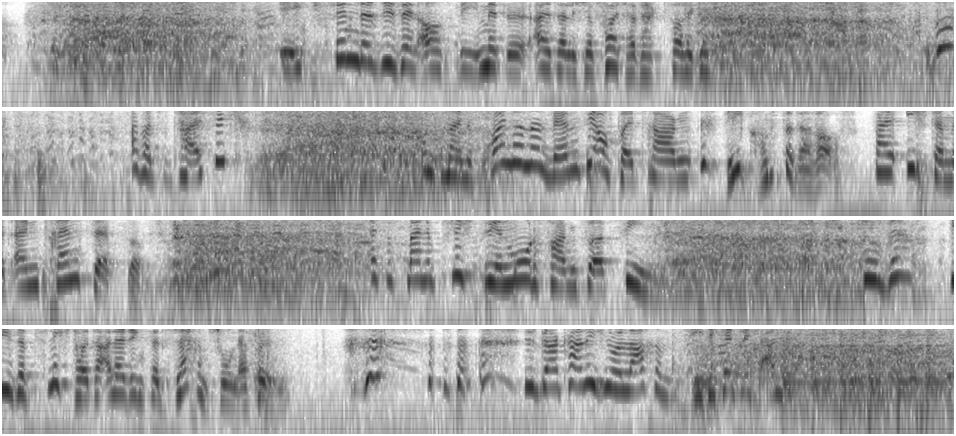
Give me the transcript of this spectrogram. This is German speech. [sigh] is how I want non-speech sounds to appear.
Ich finde, sie sehen aus wie mittelalterliche Folterwerkzeuge. Aber total schick. Und meine Freundinnen werden sie auch bald tragen. Wie kommst du darauf? Weil ich damit einen Trend setze. Es ist meine Pflicht, sie in Modefragen zu erziehen. Du wirst diese Pflicht heute allerdings in flachen Schuhen erfüllen. [laughs] Da kann ich nur lachen. Zieh dich endlich an.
